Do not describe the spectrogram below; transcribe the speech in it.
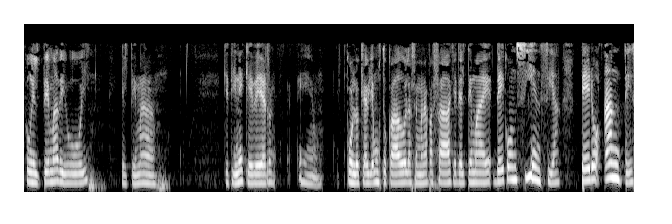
con el tema de hoy, el tema que tiene que ver eh, con lo que habíamos tocado la semana pasada, que era el tema de, conciencia, pero antes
